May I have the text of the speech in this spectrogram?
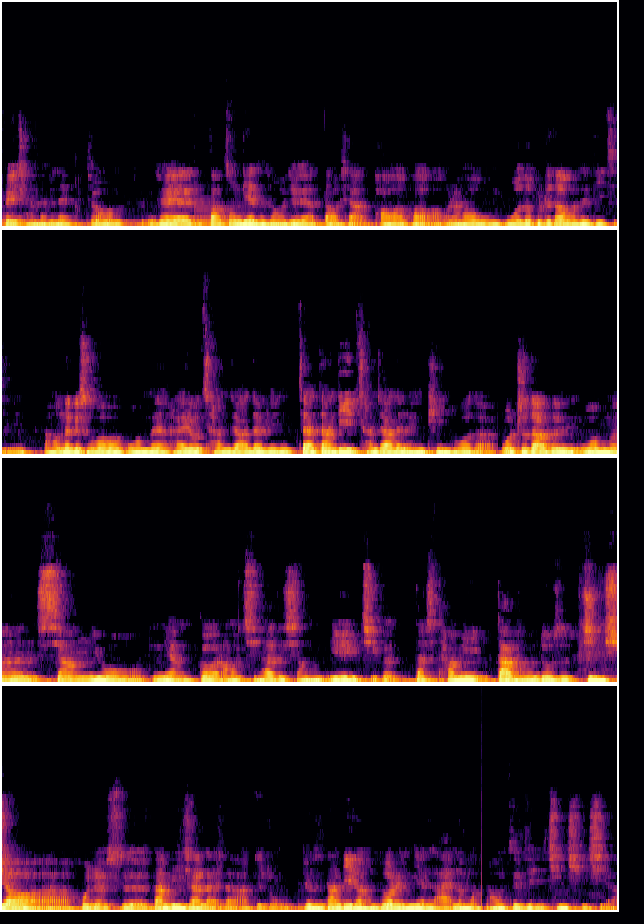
非常的累，就我觉得到终点的时候我就要倒下跑啊跑，然后我都不知道我是第几名。然后那个时候我们还有参加的人，在当地参加的人挺多的。我知道的，我们乡有两个，然后其他的乡也有几个，但是他们大部分都是警校啊，或者是当兵下来的啊，这种就是当地的很多人也来了嘛，然后自己的亲戚些啊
